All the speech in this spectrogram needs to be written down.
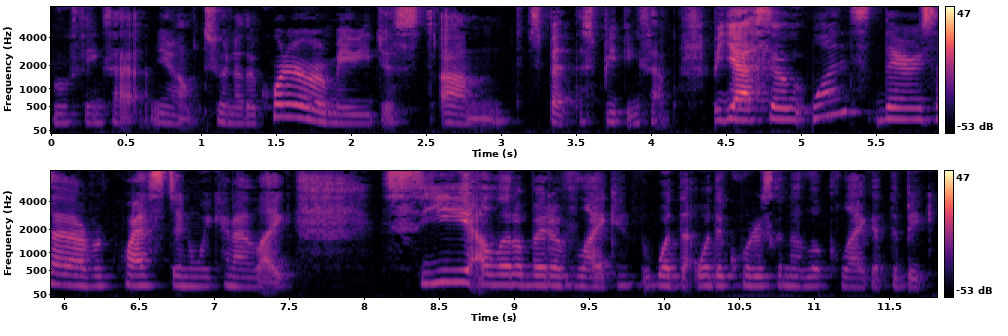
move things at you know to another quarter or maybe just um speed, speed things up but yeah so once there's a request and we kind of like see a little bit of like what the, what the quarter is going to look like at the big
